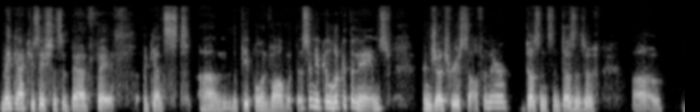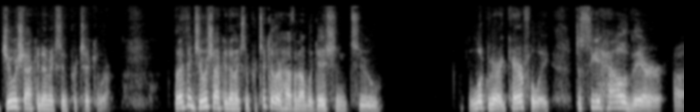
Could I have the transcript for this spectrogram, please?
make accusations of bad faith against um, the people involved with this. And you can look at the names and judge for yourself. And there are dozens and dozens of uh, Jewish academics in particular. But I think Jewish academics in particular have an obligation to look very carefully to see how their uh,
